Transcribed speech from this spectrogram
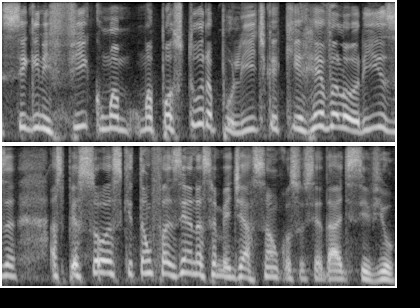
significa uma, uma postura política que revaloriza as pessoas que estão fazendo essa mediação com a sociedade civil,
